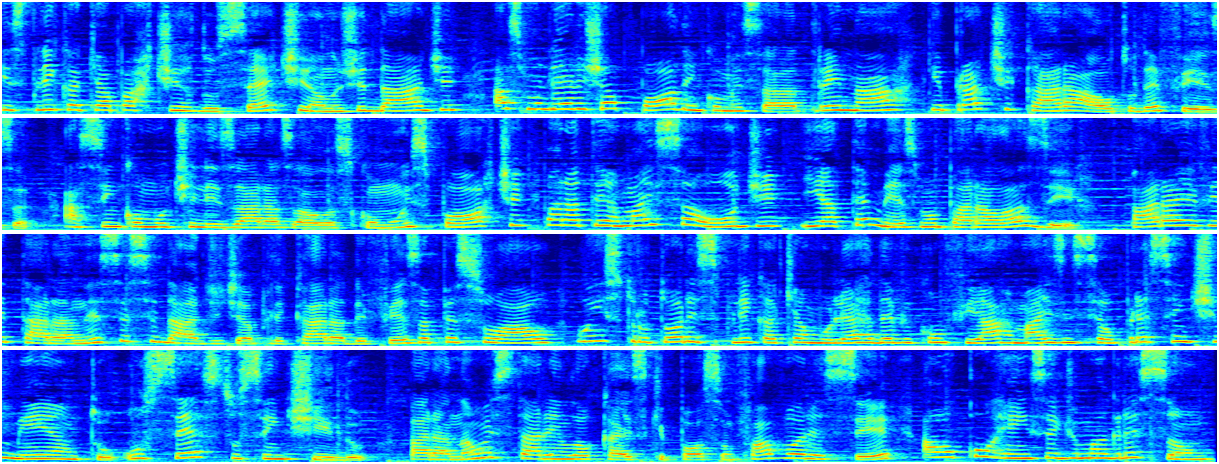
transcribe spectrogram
explica que a partir dos 7 anos de idade, as mulheres já podem começar a treinar e praticar a autodefesa, assim como utilizar as aulas como um esporte para ter mais saúde e até mesmo para lazer. Para evitar a necessidade de aplicar a defesa pessoal, o instrutor explica que a mulher deve confiar mais em seu pressentimento, o sexto sentido, para não estar em locais que possam favorecer a ocorrência de uma agressão.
